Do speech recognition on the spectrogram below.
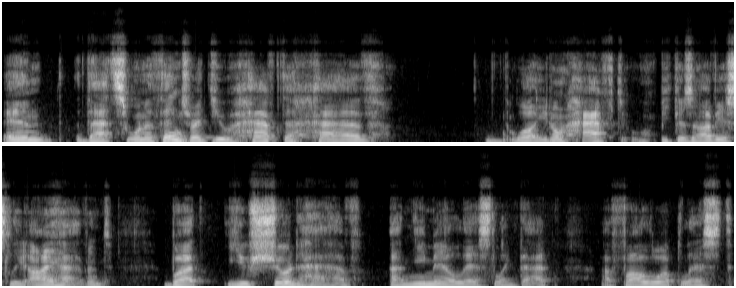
And that's one of the things right? You have to have well you don't have to because obviously I haven't but you should have an email list like that a follow-up list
